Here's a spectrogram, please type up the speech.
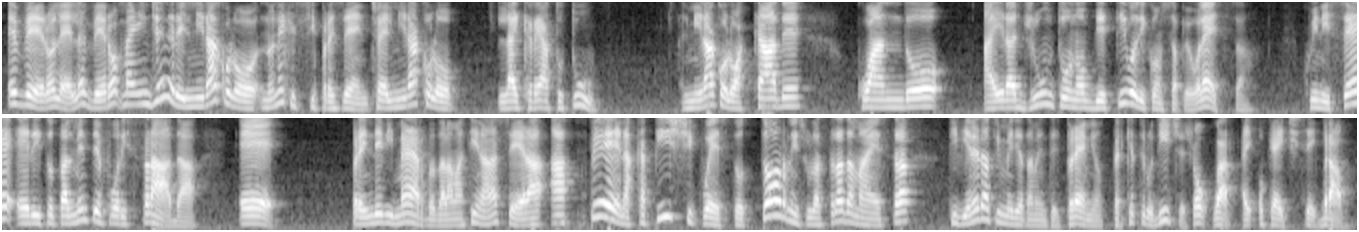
è vero, Lella, è vero, ma in genere il miracolo non è che si presenta, cioè il miracolo l'hai creato tu. Il miracolo accade quando hai raggiunto un obiettivo di consapevolezza. Quindi se eri totalmente fuori strada e prendevi merda dalla mattina alla sera, appena capisci questo, torni sulla strada maestra, ti viene dato immediatamente il premio, perché te lo dice, cioè, guarda, ok, ci sei, bravo.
